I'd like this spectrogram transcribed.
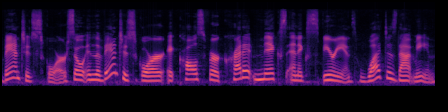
Vantage Score. So, in the Vantage Score, it calls for credit mix and experience. What does that mean?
